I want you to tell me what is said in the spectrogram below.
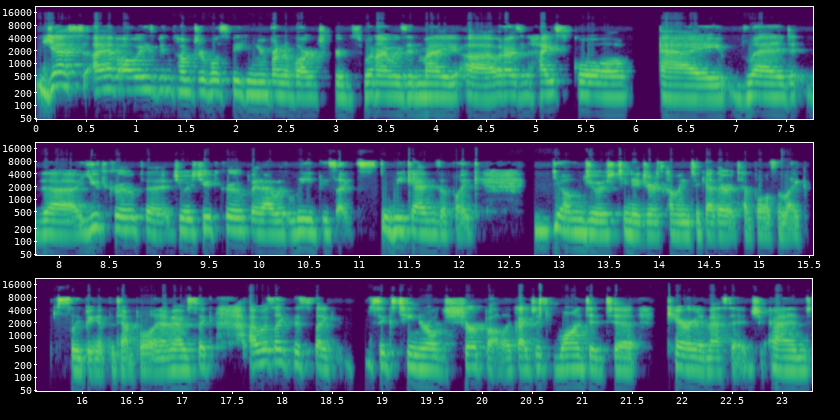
Yes, I have always been comfortable speaking in front of large groups. When I was in my uh, when I was in high school, I led the youth group, the Jewish youth group, and I would lead these like weekends of like young Jewish teenagers coming together at temples and like sleeping at the temple. And I, mean, I was like, I was like this like 16 year old Sherpa. Like I just wanted to carry a message. And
